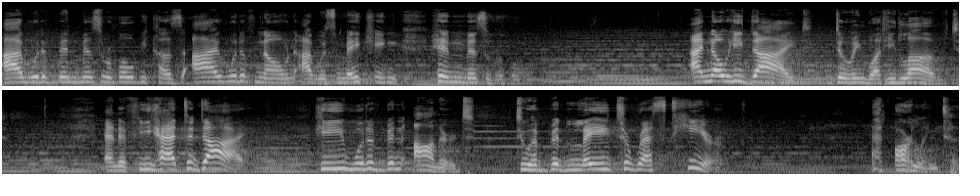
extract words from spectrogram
I would have been miserable because I would have known I was making him miserable. I know he died doing what he loved. And if he had to die, he would have been honored to have been laid to rest here at Arlington.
